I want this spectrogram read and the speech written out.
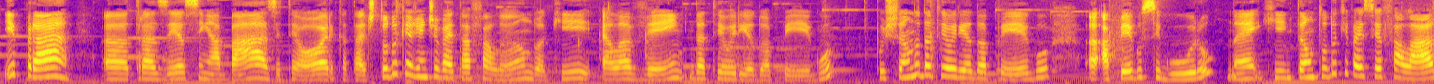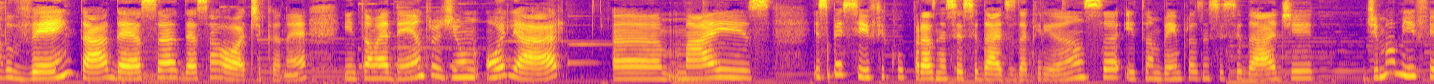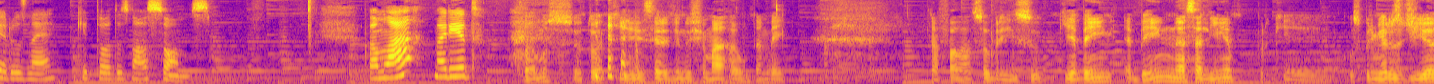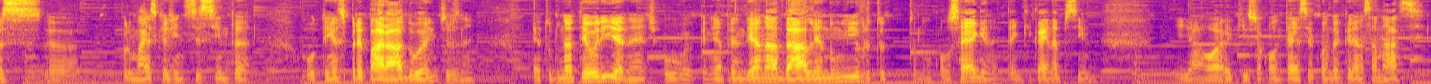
E para uh, ah, trazer assim a base teórica, tá, de tudo que a gente vai estar tá falando aqui, ela vem da teoria do apego, puxando da teoria do apego, apego seguro, né? Que então tudo que vai ser falado vem, tá, dessa dessa ótica, né? Então é dentro de um olhar uh, mais específico para as necessidades da criança e também para as necessidades de mamíferos, né? Que todos nós somos. Vamos lá, marido? Vamos, eu tô aqui servindo chimarrão também para falar sobre isso, que é bem, é bem nessa linha, porque os primeiros dias, uh, por mais que a gente se sinta ou tenha se preparado antes, né? É tudo na teoria, né? Tipo, que nem aprender a nadar lendo um livro, tu, tu não consegue, né? Tem que cair na piscina. E a hora que isso acontece é quando a criança nasce.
